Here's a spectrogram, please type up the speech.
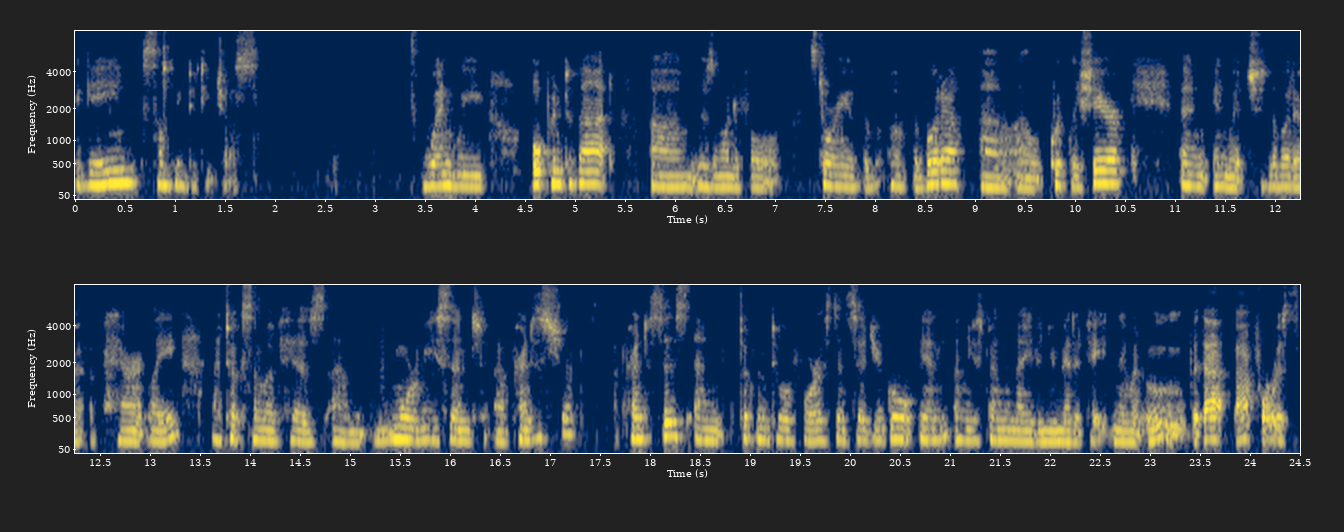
Again, something to teach us. When we open to that, um, there's a wonderful story of the, of the Buddha uh, I'll quickly share, and in which the Buddha apparently uh, took some of his um, more recent apprenticeship apprentices and took them to a forest and said, you go in and you spend the night and you meditate. And they went, ooh, but that, that forest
